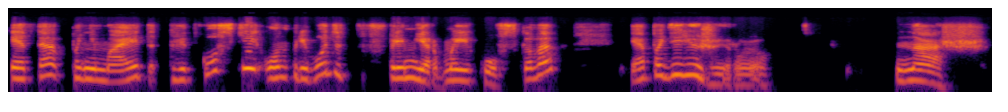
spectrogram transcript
это понимает Квитковский. Он приводит в пример Маяковского. Я подирижирую наш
